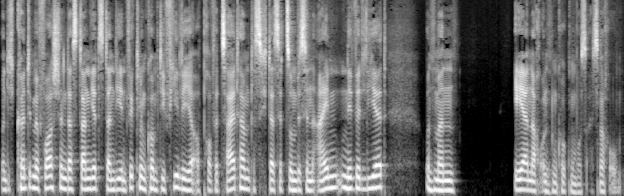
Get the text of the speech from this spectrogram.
Und ich könnte mir vorstellen, dass dann jetzt dann die Entwicklung kommt, die viele ja auch prophezeit haben, dass sich das jetzt so ein bisschen einnivelliert und man eher nach unten gucken muss als nach oben.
